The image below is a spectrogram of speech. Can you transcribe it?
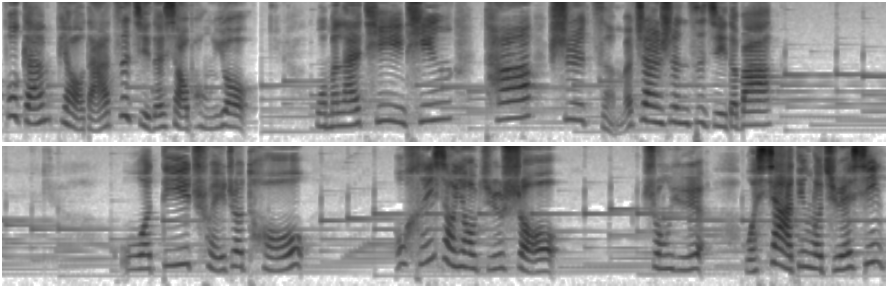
不敢表达自己的小朋友。我们来听一听他是怎么战胜自己的吧。我低垂着头，我很想要举手，终于。我下定了决心，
